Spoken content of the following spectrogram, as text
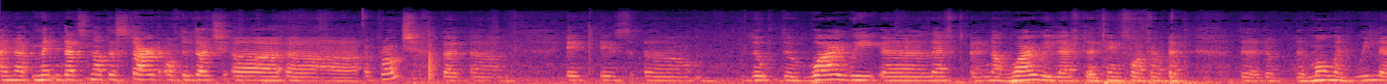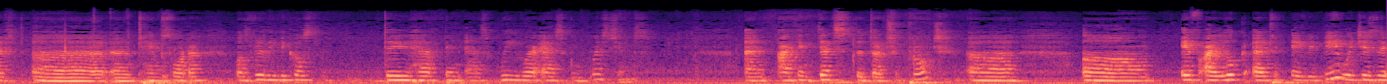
and that, that's not the start of the Dutch uh, uh, approach, but um, it is um, the, the why we uh, left, not why we left uh, Thames Water, but the, the, the moment we left uh, Thames Water was really because they have been asked, we were asking questions. And I think that's the Dutch approach. Uh, um, if I look at ABP, which is a,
